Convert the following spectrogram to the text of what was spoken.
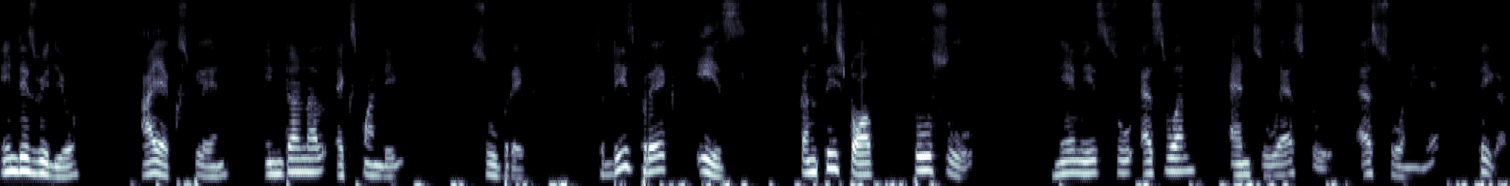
In this video, I explain internal expanding shoe brake. So this brake is consist of two shoe. Name is shoe S1 and shoe S2 as shown in a figure.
